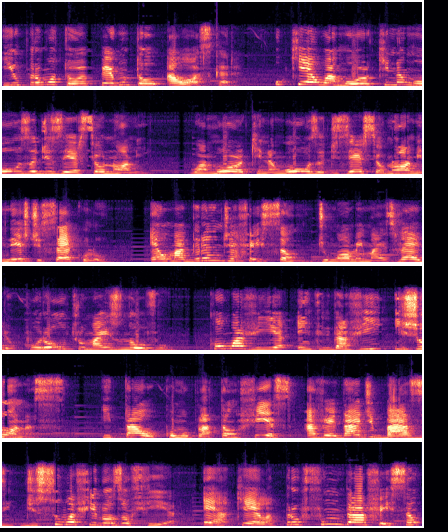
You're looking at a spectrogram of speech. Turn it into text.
E o promotor perguntou a Oscar: O que é o amor que não ousa dizer seu nome? O amor que não ousa dizer seu nome neste século é uma grande afeição de um homem mais velho por outro mais novo, como havia entre Davi e Jonas, e tal como Platão fez a verdade base de sua filosofia é aquela profunda afeição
